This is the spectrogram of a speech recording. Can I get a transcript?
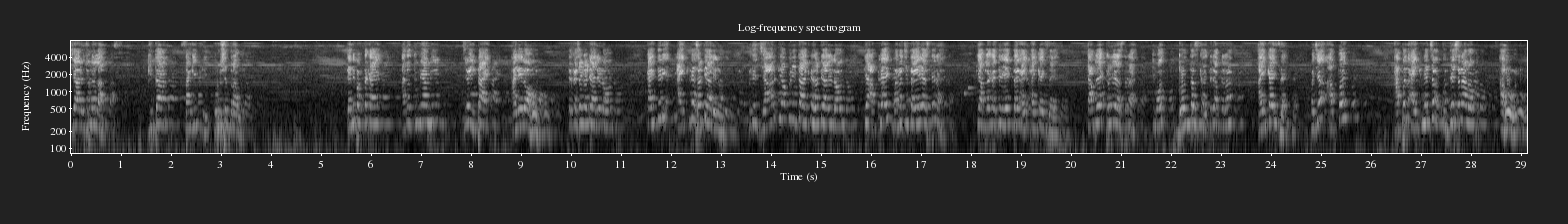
जे अर्जुनाला गीता सांगितली कुरुक्षेत्रावर त्यांनी फक्त काय आता तुम्ही आम्ही जे इथं आहे आलेलो आहोत तर कशासाठी आलेलो आहोत? काहीतरी ऐकण्यासाठी आलेलो आहोत. म्हणजे ज्या अर्थी आपण इथं ऐकण्यासाठी आलेलो आहोत ते आपल्या एक मनाची तयारी असते ना की आपल्याला काहीतरी एक ऐ- ऐकायचं आहे. की आपलं एक ठरलेलं असतं ना की बहुत दोन तास काहीतरी आपल्याला ऐकायचं आहे. म्हणजे आपण आपण ऐकण्याच्या उद्देशाने आलो आहोत.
